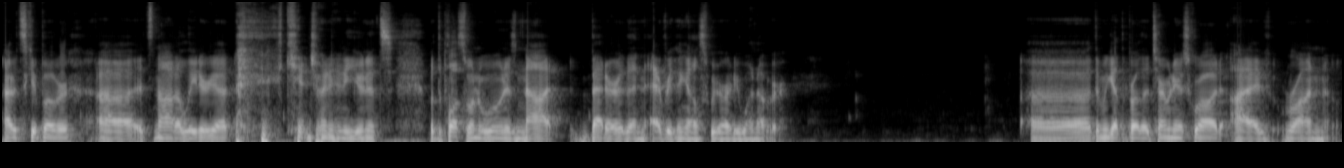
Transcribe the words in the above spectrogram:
I would skip over. Uh, it's not a leader yet. Can't join any units. But the plus one wound is not better than everything else we already went over. Uh, then we got the Brother Terminator Squad. I've run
